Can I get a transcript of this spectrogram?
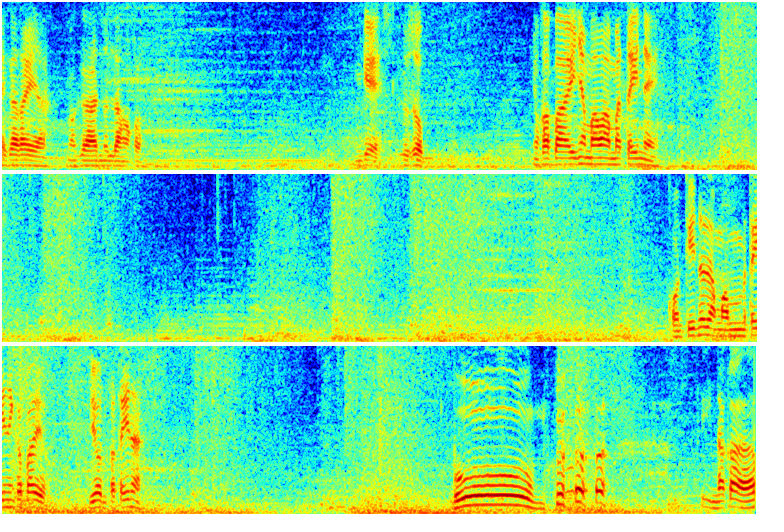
Teka Ray ah, mag-ano lang ako. Sige, lusob. Yung kabayo niya mamamatay na eh. Konti na lang, mamamatay na yung kabayo. Yun, patay na. Boom! Tina ka ha.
